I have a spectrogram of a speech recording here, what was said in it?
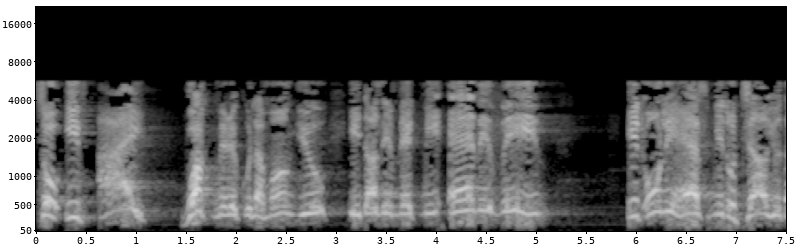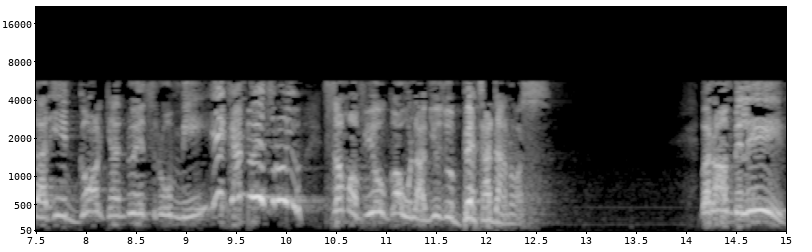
So if I work miracle among you, it doesn't make me anything. It only helps me to tell you that if God can do it through me, He can do it through you. Some of you, God will have used you better than us. But unbelief.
